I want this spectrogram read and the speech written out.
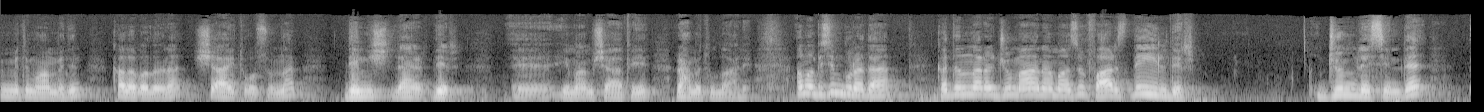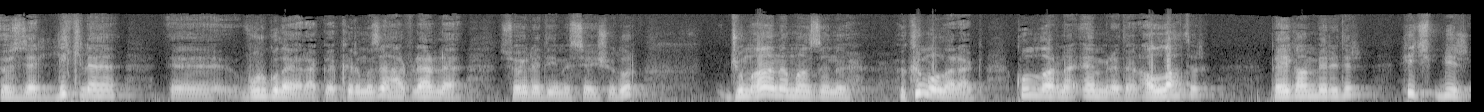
ümmeti Muhammed'in kalabalığına şahit olsunlar demişlerdir. Ee, İmam Şafii rahmetullahi aleyh. Ama bizim burada kadınlara cuma namazı farz değildir cümlesinde özellikle e, vurgulayarak ve kırmızı harflerle söylediğimiz şey şudur. Cuma namazını hüküm olarak kullarına emreden Allah'tır, peygamberidir. Hiçbir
